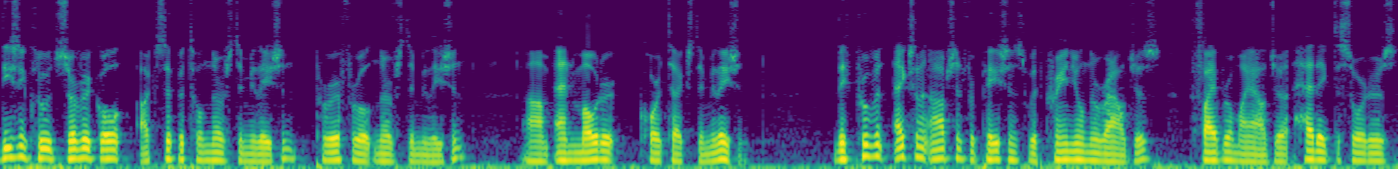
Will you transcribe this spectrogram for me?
These include cervical occipital nerve stimulation, peripheral nerve stimulation, um, and motor cortex stimulation. They've proven excellent option for patients with cranial neuralgias, fibromyalgia, headache disorders,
